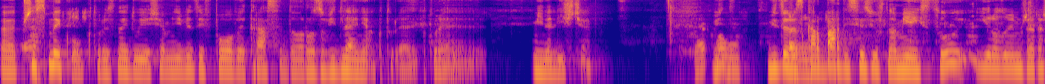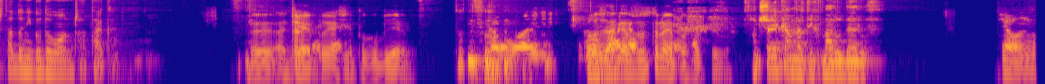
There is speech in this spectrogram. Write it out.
e, przesmyku, który znajduje się mniej więcej w połowie trasy do rozwidlenia, które, które minęliście. Widzę, że Skarbardis jest już na miejscu i rozumiem, że reszta do niego dołącza, tak? E, A gdzie? Bo ja się pogubiłem. To co? Gonzaga w złą stronę poszedł. Czekam na tych maruderów. Gdzie on jest?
